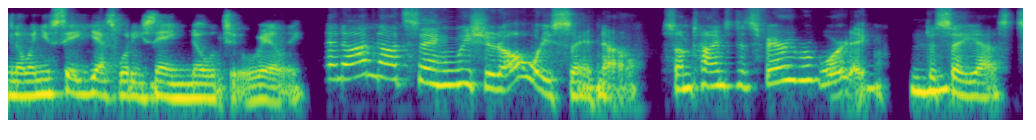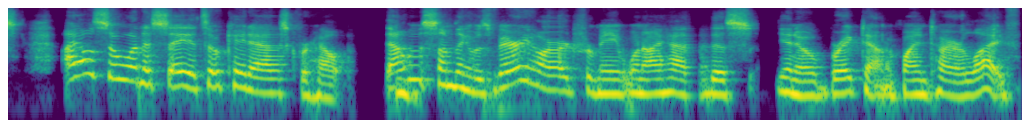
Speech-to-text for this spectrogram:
You know, when you say yes, what are you saying no to, really? And I'm not saying we should always say no. Sometimes it's very rewarding mm-hmm. to say yes. I also want to say it's okay to ask for help that was something that was very hard for me when I had this, you know, breakdown of my entire life.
